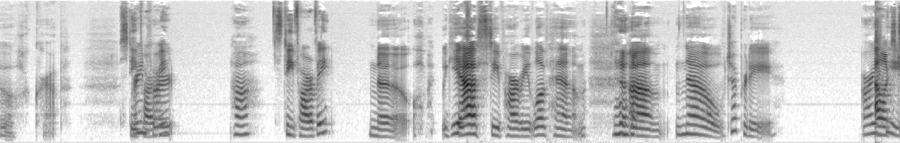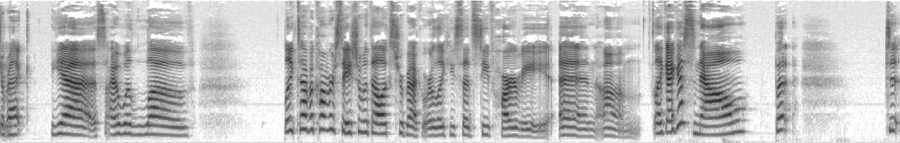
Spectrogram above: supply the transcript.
Oh crap. Steve Brain Harvey. fart. Huh? Steve Harvey. No. Oh my yeah, Steve Harvey. Love him. um no, Jeopardy. R.I.P. Alex Trebek. Yes, I would love like to have a conversation with Alex Trebek or like you said Steve Harvey and um like I guess now but did,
